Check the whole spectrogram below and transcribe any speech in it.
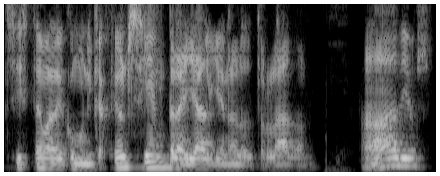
sistema de comunicación, siempre hay alguien al otro lado. ¿no? Adiós.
